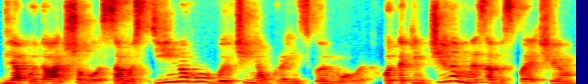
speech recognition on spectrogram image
для подальшого самостійного вивчення української мови. От таким чином ми забезпечуємо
